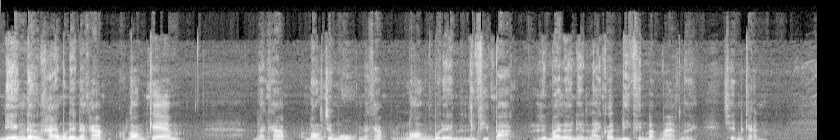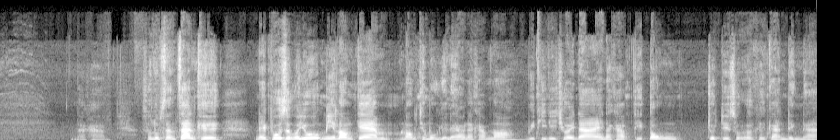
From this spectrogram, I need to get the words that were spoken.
เหนียงเหนิงหายหมดเลยนะครับร่องแก้มนะครับร่องจมูกนะครับร่องบริเวณริมฝีปาก หรือไมโลเน็ตลน์ก็ดีขึ้นมาก ๆ เลย เช่นกัน นะครับสรุปสั้นๆ คือในผู้สูงอายุมีร่องแก้มร่องจมูกอยู่แล้วนะครับเนาะวิธีที่ช่วยได้นะครับที่ตรงจุดที่สุดก็คือการดึงหน้า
